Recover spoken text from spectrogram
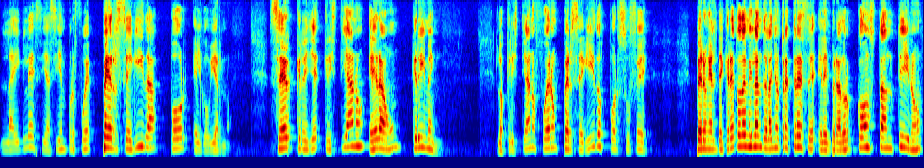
la iglesia siempre fue perseguida por el gobierno. Ser cristiano era un crimen. Los cristianos fueron perseguidos por su fe. Pero en el decreto de Milán del año 313, el emperador Constantino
